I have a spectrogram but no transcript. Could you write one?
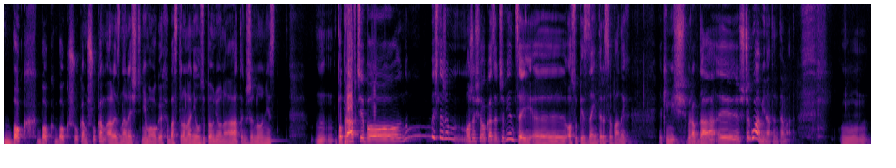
Bok, bok, bok. Szukam, szukam, ale znaleźć nie mogę. Chyba strona nieuzupełniona, także no nie... Mm, Poprawcie, bo no, myślę, że może się okazać, że więcej e, osób jest zainteresowanych jakimiś, prawda, e, szczegółami na ten temat. Mm,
